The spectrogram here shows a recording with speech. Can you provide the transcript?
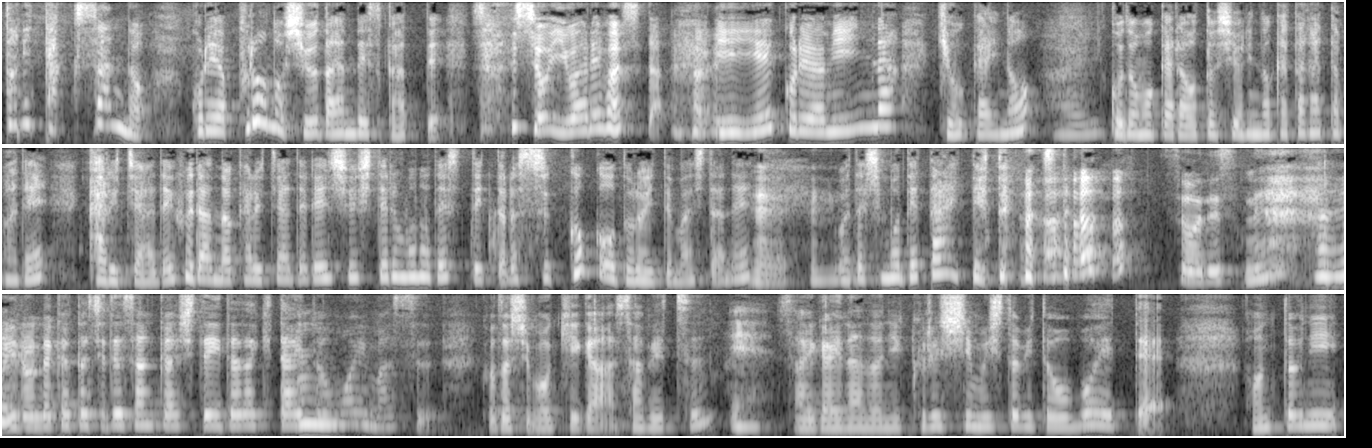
当にたくさんのこれはプロの集団ですかって最初言われました、い、いえこれはみんな教会のはい。子供からお年寄りの方々までカルチャーで普段のカルチャーで練習してるものですって言ったらすっごく驚いてましたね。ええ。私も出たいって言ってました。そうですね、はい。いろんな形で参加していただきたいと思います、今年も飢餓差別？ええ。災害などに苦しむ人々を覚えて本当に、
